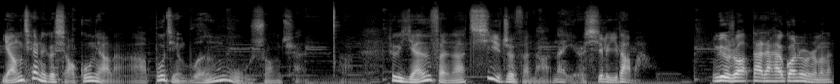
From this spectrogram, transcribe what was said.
杨倩这个小姑娘呢啊，不仅文武双全啊，这个颜粉啊、气质粉啊，那也是吸了一大把。你比如说，大家还关注什么呢？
